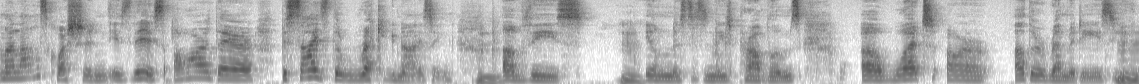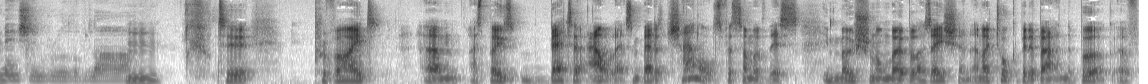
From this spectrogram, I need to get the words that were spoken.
My last question is this Are there, besides the recognizing mm. of these mm. illnesses and these problems, uh, what are other remedies? You've mm. mentioned rule of law. Hmm. To provide um, I suppose, better outlets and better channels for some of this emotional mobilization. And I talk a bit about in the book of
